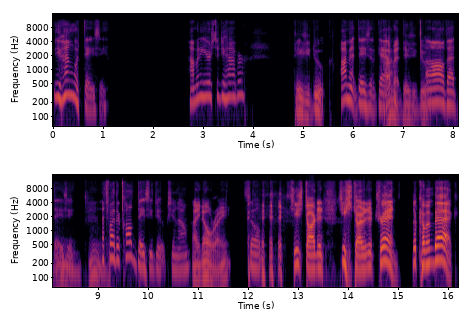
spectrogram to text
you hang with Daisy. How many years did you have her? Daisy Duke. I meant Daisy the cat. I met Daisy Duke. Oh, that Daisy. Mm, mm. That's why they're called Daisy Dukes, you know. I know, right? So she started. She started a trend. They're coming back.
